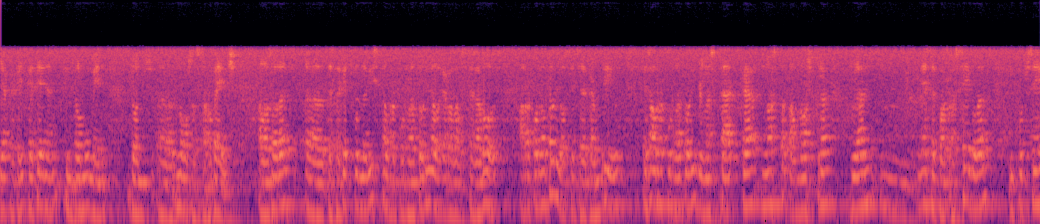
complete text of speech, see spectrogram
ja que aquell que tenen fins al moment doncs, eh, no els serveix. Aleshores, eh, des d'aquest punt de vista, el recordatori de la Guerra dels Segadors, el recordatori del setge de Cambrils, és el recordatori d'un estat que no ha estat el nostre durant mm, més de quatre segles i potser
